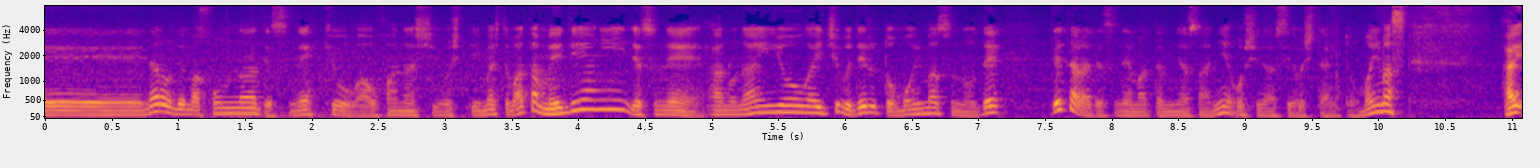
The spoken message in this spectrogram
えー、なので、まあ、そんなですね今日はお話をしていましてまたメディアにですねあの内容が一部出ると思いますので出たらですねまた皆さんにお知らせをしたいと思います。はい、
